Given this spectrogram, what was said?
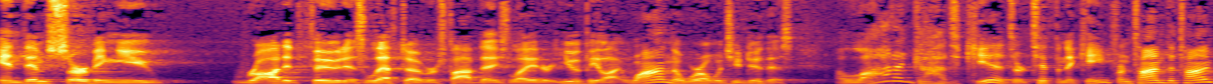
and them serving you rotted food as leftovers five days later. You would be like, why in the world would you do this? A lot of God's kids are tipping the king from time to time.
